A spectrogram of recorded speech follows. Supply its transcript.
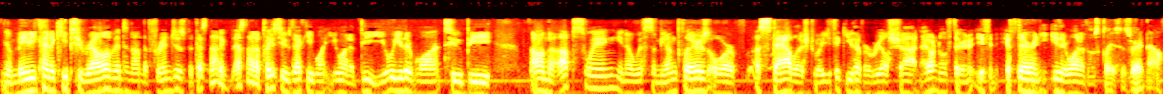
you know maybe kind of keeps you relevant and on the fringes, but that's not a, that's not a place you exactly want you want to be. You either want to be on the upswing, you know, with some young players, or established where you think you have a real shot. I don't know if they're if if they're in either one of those places right now.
